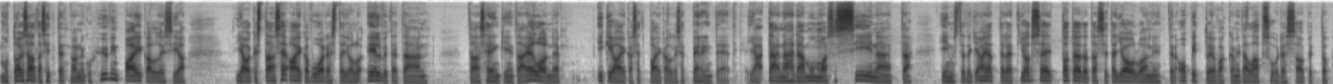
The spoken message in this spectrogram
mutta toisaalta sitten ne on niin hyvin paikallisia Ja oikeastaan se aika vuodesta, jolloin elvytetään taas henkiin tai elon ne ikiaikaiset paikalliset perinteet. Ja tämä nähdään muun muassa siinä, että ihmiset jotenkin ajattelee, että jos ei toteuteta sitä joulua niiden opittuja, vaikka mitä lapsuudessa opittu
